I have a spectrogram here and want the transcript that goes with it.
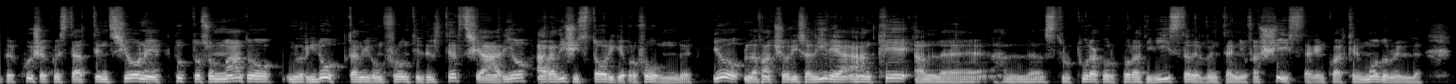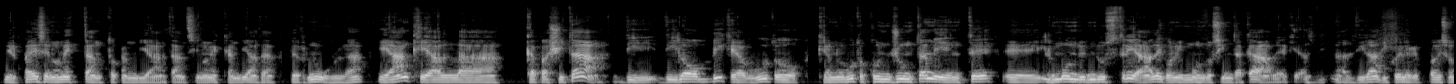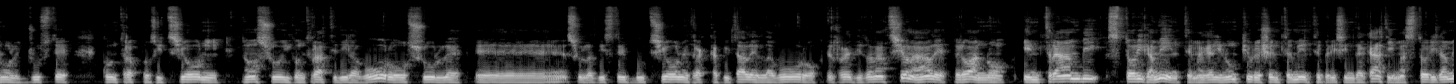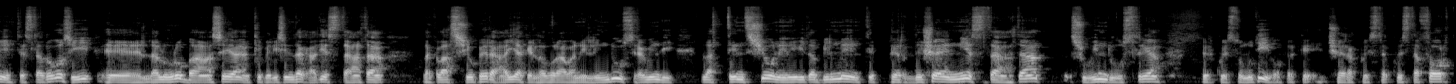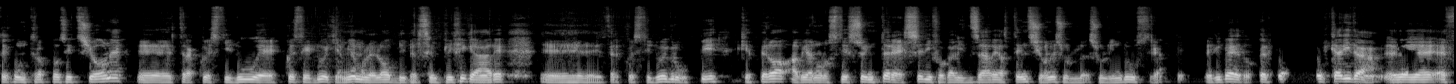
per cui c'è questa attenzione tutto sommato ridotta nei confronti del terziario ha radici storiche profonde. Io la faccio risalire anche al, alla struttura corporativista del ventennio fascista, che in qualche modo nel, nel paese non è tanto cambiata, anzi non è cambiata per nulla, e anche alla capacità di, di lobby che, ha avuto, che, hanno avuto congiuntamente eh, il mondo industriale con il mondo sindacale, che al, al, di là di quelle che poi sono le giuste contrapposizioni no, sui contratti di lavoro o sulle, eh, sulla distribuzione tra capitale e lavoro del reddito nazionale, però hanno entrambi storicamente, magari non più recentemente per i sindacati, ma storicamente è stato così, eh, la loro base anche per i sindacati è stata la classe operaia che lavorava nell'industria, quindi l'attenzione inevitabilmente per decenni è stata su industria per questo motivo, perché c'era questa, questa forte contrapposizione eh, tra questi due, queste due, chiamiamole lobby per semplificare, eh, tra questi due gruppi che però avevano lo stesso interesse di focalizzare attenzione sul, sull'industria. E, ripeto, perché per carità, eh,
